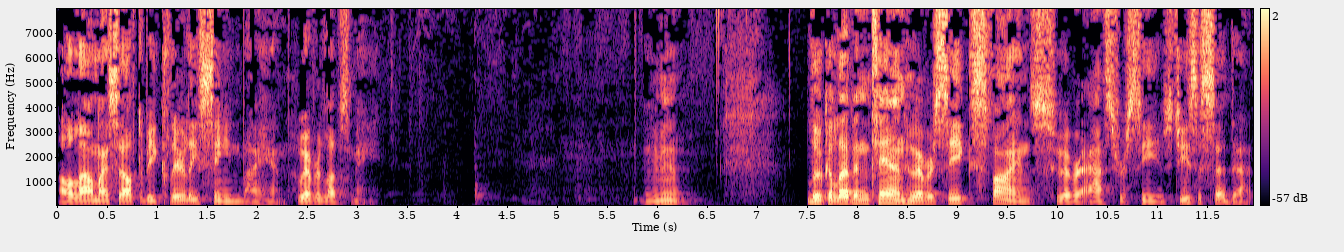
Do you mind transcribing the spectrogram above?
I'll allow myself to be clearly seen by him, whoever loves me. Amen. Luke 11:10 Whoever seeks finds whoever asks receives. Jesus said that.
